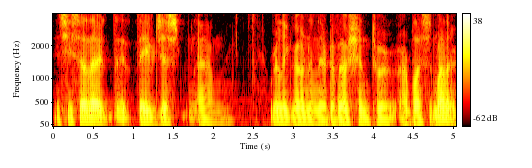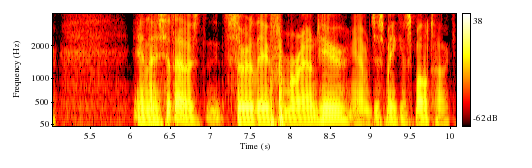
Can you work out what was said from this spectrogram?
And she said they've just um, really grown in their devotion to our, our Blessed Mother. And I said, Oh, so are they from around here? Yeah, I'm just making small talk.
